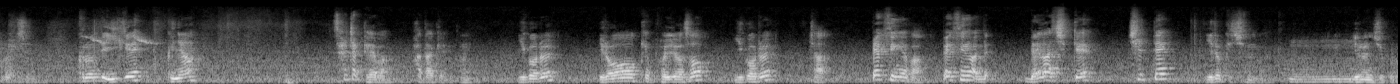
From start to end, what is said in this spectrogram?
그렇지 그런데 이게 그냥 살짝 대봐 바닥에 응. 이거를 이렇게 벌려서 이거를 자 백스윙 해봐 백스윙 내, 내가 칠게 칠 때 이렇게 치는 거야 음. 이런 식으로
